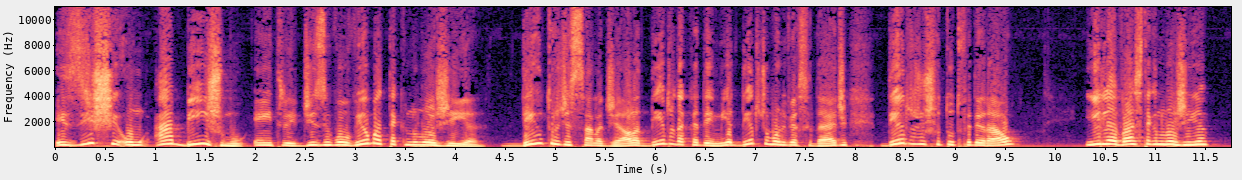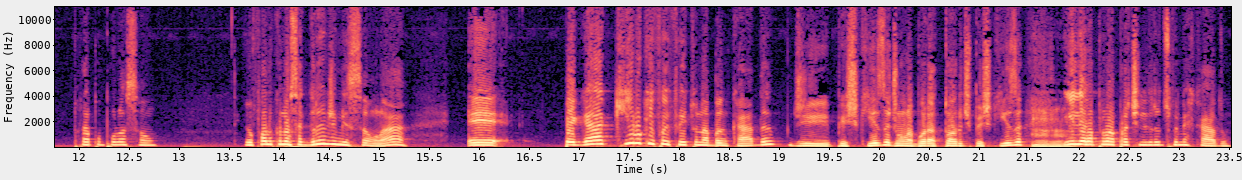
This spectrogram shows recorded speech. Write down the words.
Existe um abismo entre desenvolver uma tecnologia dentro de sala de aula, dentro da academia, dentro de uma universidade, dentro do Instituto Federal e levar essa tecnologia para a população. Eu falo que a nossa grande missão lá é pegar aquilo que foi feito na bancada de pesquisa, de um laboratório de pesquisa, uhum. e levar para uma prateleira do supermercado.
